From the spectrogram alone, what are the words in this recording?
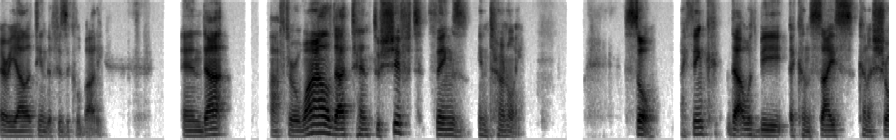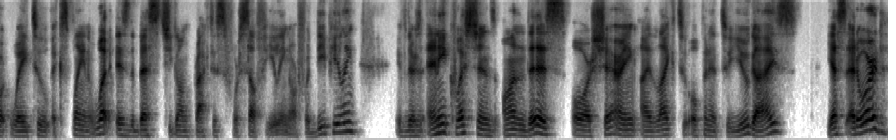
a reality in the physical body. And that after a while that tend to shift things internally so i think that would be a concise kind of short way to explain what is the best qigong practice for self-healing or for deep healing if there's any questions on this or sharing, I'd like to open it to you guys. Yes, Edward?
